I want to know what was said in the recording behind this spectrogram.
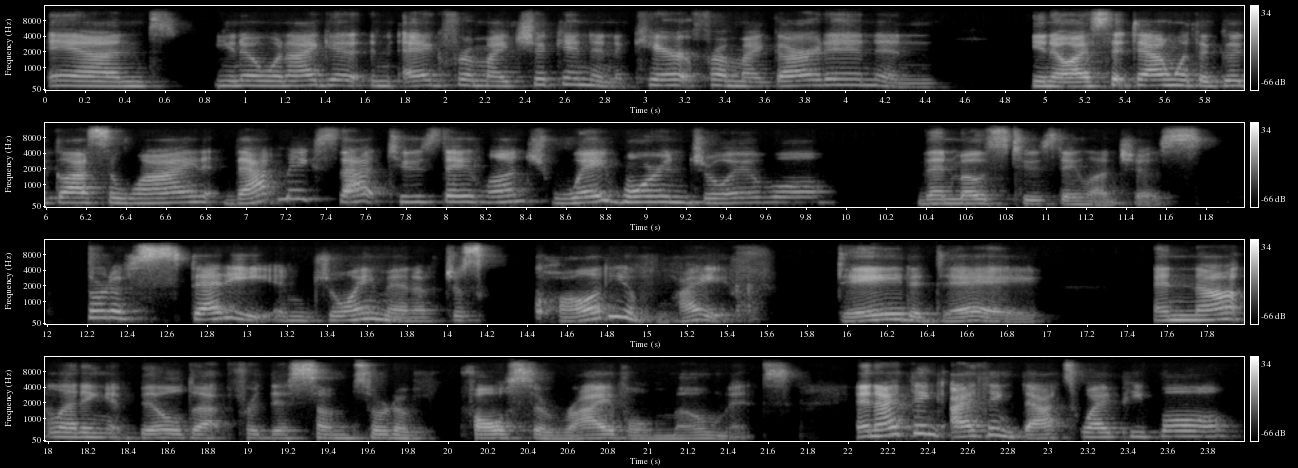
And, you know, when I get an egg from my chicken and a carrot from my garden and, you know, I sit down with a good glass of wine, that makes that Tuesday lunch way more enjoyable than most Tuesday lunches. Sort of steady enjoyment of just quality of life day to day and not letting it build up for this some sort of false arrival moments. And I think I think that's why people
